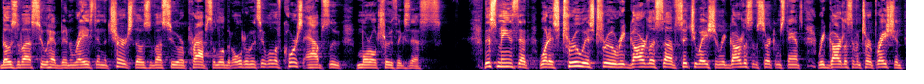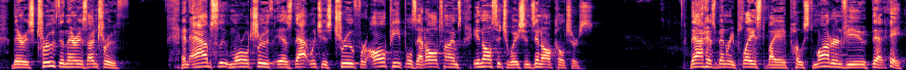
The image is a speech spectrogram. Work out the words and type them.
Those of us who have been raised in the church, those of us who are perhaps a little bit older would say, well, of course, absolute moral truth exists. This means that what is true is true regardless of situation, regardless of circumstance, regardless of interpretation. There is truth and there is untruth. And absolute moral truth is that which is true for all peoples at all times, in all situations, in all cultures. That has been replaced by a postmodern view that, hey,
